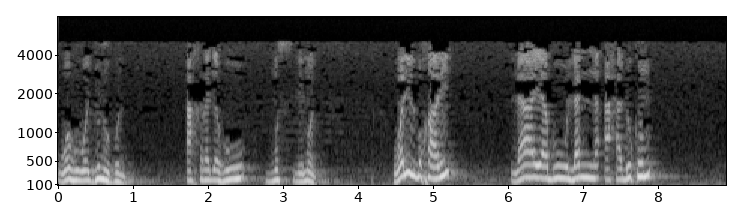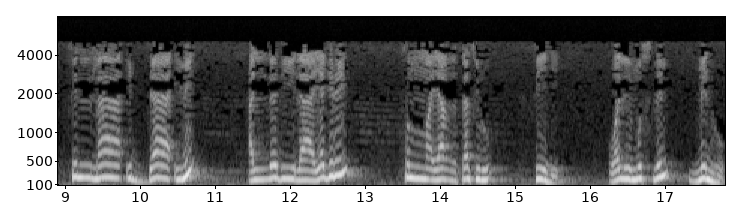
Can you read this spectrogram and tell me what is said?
وهو جنب أخرجه مسلم. وللبخاري لا يبولن أحدكم في الماء الدائم الذي لا يجري ثم يغتسل فيه ولمسلم منه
